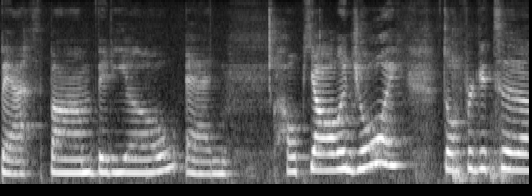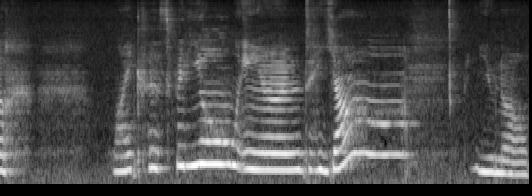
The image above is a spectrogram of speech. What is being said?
bath bomb video, and hope y'all enjoy. Don't forget to like this video, and yeah, you know.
